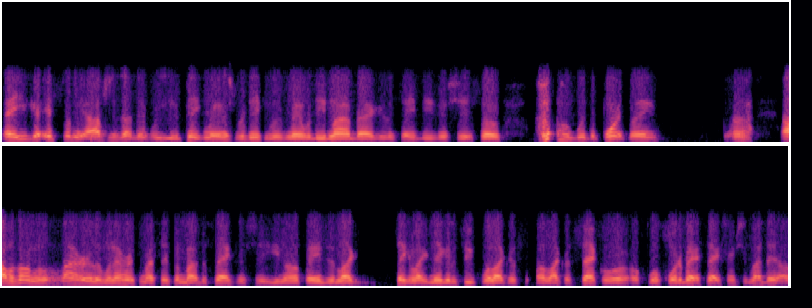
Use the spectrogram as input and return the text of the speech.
Hey, you got it's so many options out there for you to pick, man. It's ridiculous, man, with these linebackers and safeties and shit. So with the point thing, uh, I was on the line earlier when I heard somebody say something about the sacks and shit. You know what I'm saying? Just like taking like negative two for like a or like a sack or, or for a quarterback sack and shit like that. I,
